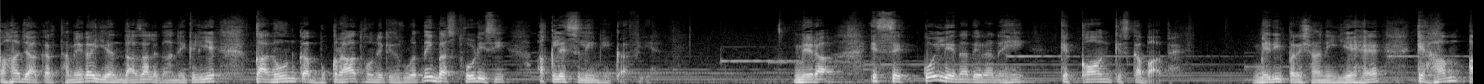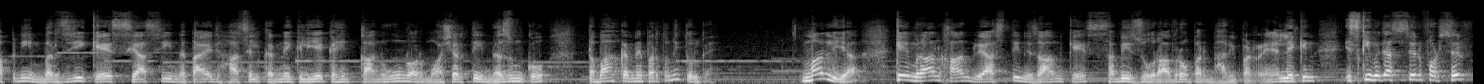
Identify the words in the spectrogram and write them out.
कहाँ जाकर थमेगा यह अंदाज़ा लगाने के लिए कानून का बुकरात होने की ज़रूरत नहीं, बस थोड़ी सी अकल सलीम ही काफ़ी है। मेरा इससे कोई लेना देना नहीं कि कौन किसका बाप है। मेरी परेशानी यह है कि हम अपनी मर्ज़ी के सियासी नतज हासिल करने के लिए कहीं कानून और माशरती नज्म को तबाह करने पर तो नहीं तुल गए। मान लिया कि इमरान खान रियासती निज़ाम के सभी जोरावरों पर भारी पड़ रहे हैं, लेकिन इसकी वजह सिर्फ़ और सिर्फ़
